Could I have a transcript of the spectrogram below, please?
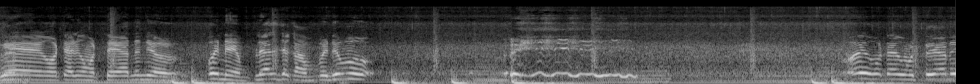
네, 어쩌는 못해는요. 왜네, 플랜 잠깐 보내고. ơi. Một đây một tia đi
